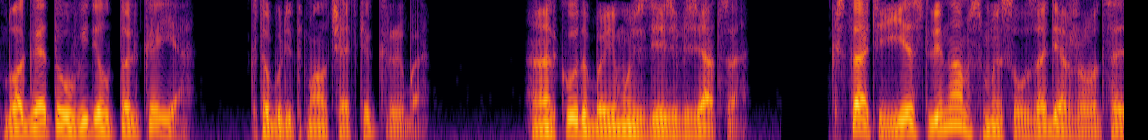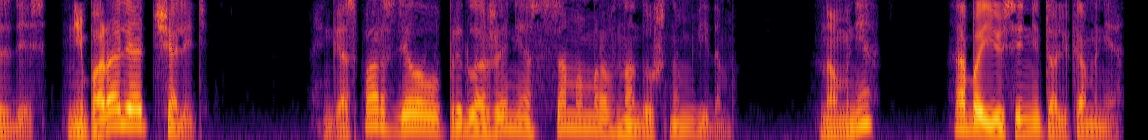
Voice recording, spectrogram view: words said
благо это увидел только я, кто будет молчать как рыба. Откуда бы ему здесь взяться? Кстати, есть ли нам смысл задерживаться здесь? Не пора ли отчалить? Гаспар сделал предложение с самым равнодушным видом. Но мне, а боюсь и не только мне,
